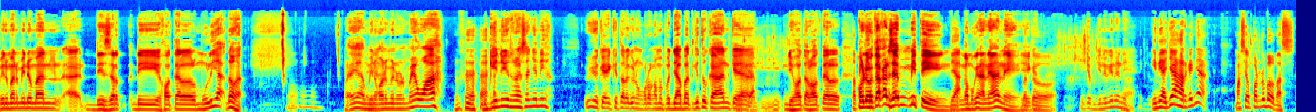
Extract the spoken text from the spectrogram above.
minuman-minuman eh, dessert di hotel mulia tau nggak? Iya minuman-minuman mewah. Begini rasanya nih. Iya kayak kita lagi nongkrong sama pejabat gitu kan, kayak di hotel-hotel. Kalau di hotel kan saya meeting, Ya. nggak mungkin aneh-aneh. ya kan? betul. Ini kayak begini-begini nih. Nah, ini aja harganya masih affordable, Mas.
